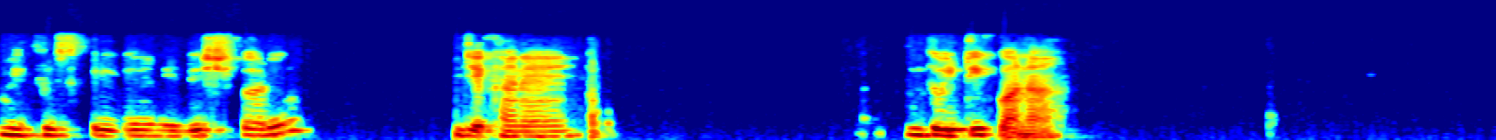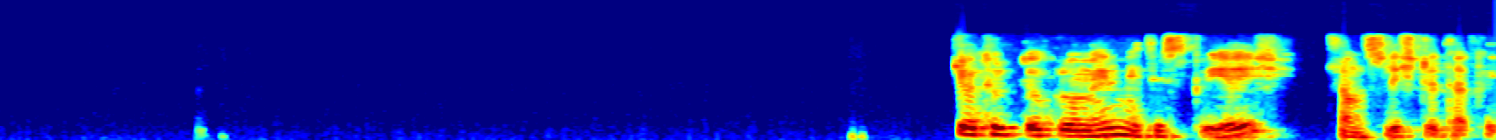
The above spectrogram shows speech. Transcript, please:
মিথস্ক্রিয়া নির্দেশ করে, যেখানে দুইটি কণা। চতুর্থ ক্রমের মিথস্ক্রিয়ায় সংশ্লিষ্ট থাকে।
